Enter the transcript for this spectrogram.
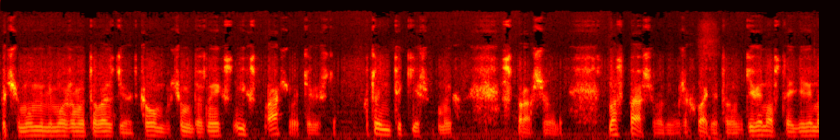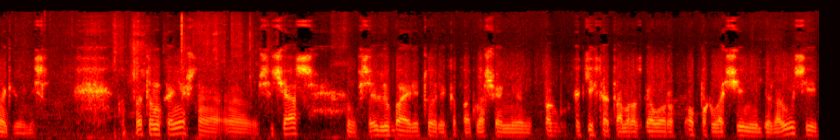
почему мы не можем этого сделать? Кого мы, почему мы должны их, их спрашивать или что? Кто они такие, чтобы мы их спрашивали? Нас спрашивали уже, хватит, он 90-е ноги унесли. Поэтому, конечно, э, сейчас вся, любая риторика по отношению каких-то там разговоров о поглощении Белоруссии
